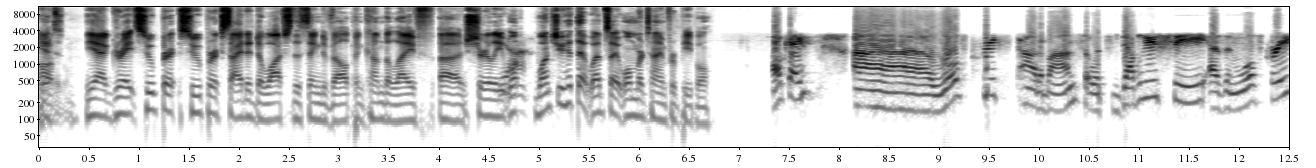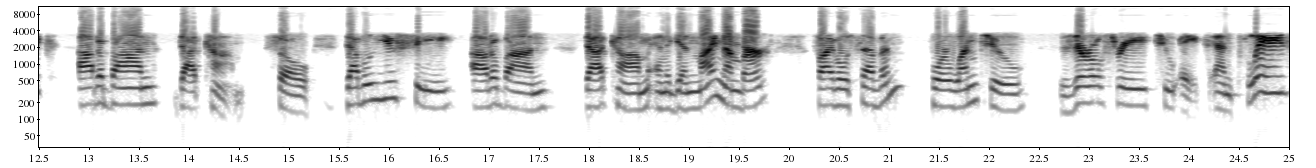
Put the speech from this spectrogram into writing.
Awesome. Yeah, great. Super super excited to watch this thing develop and come to life. Uh, Shirley, Yeah. why don't you hit that website one more time for people? Okay, uh, Wolf Creek Autobahn. So it's WC as in Wolf Creek Autobahn.com. So WC Autobahn.com. And again, my number 507 412 0328. And please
